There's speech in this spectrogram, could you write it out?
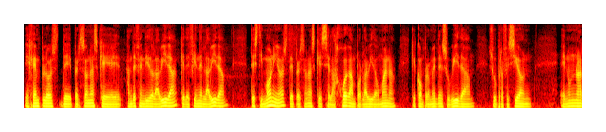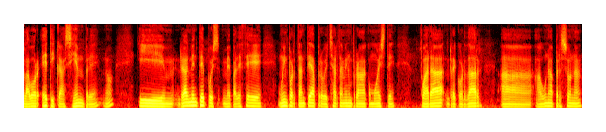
ejemplos de personas que han defendido la vida, que defienden la vida, testimonios de personas que se la juegan por la vida humana, que comprometen su vida, su profesión, en una labor ética siempre, ¿no? Y realmente, pues me parece muy importante aprovechar también un programa como este para recordar a, a una persona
